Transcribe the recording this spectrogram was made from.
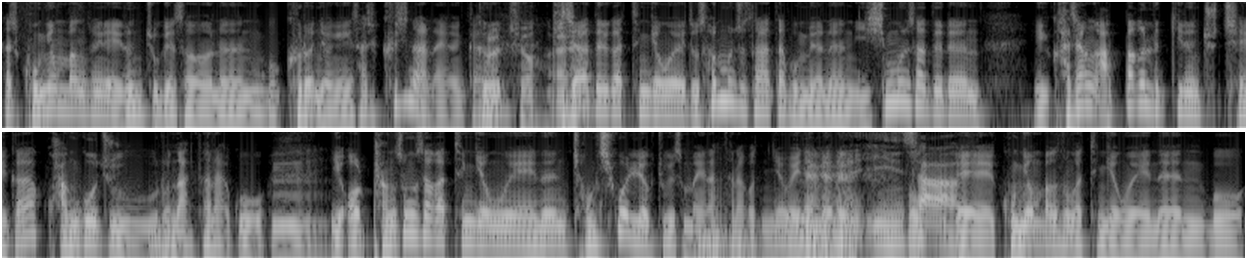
사실 공영방송이나 이런 쪽에서는 뭐 그런 영향이 사실 크진 않아요. 그러니까 그렇죠. 기자들 네. 같은 경우에도 설문조사 하다 보면은 이 신문사들은 이 가장 압박을 느끼는 주체가 광고주로 음. 나타나고 음. 이 방송사 같은 경우에는 정치 권력 쪽에서 많이 나타나거든요. 왜냐면은 네. 인사, 뭐, 네, 공영방송 같은 경우에는 뭐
